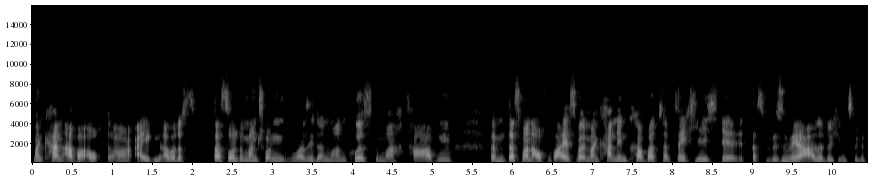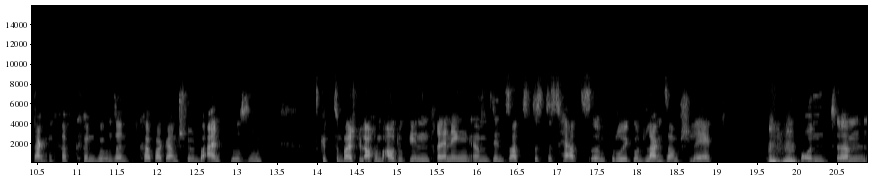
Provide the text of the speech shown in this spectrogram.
Man kann aber auch da eigene, aber das, das sollte man schon quasi dann mal einen Kurs gemacht haben, ähm, dass man auch weiß, weil man kann den Körper tatsächlich, äh, das wissen wir ja alle, durch unsere Gedankenkraft können wir unseren Körper ganz schön beeinflussen. Es gibt zum Beispiel auch im autogenen Training ähm, den Satz, dass das Herz ähm, ruhig und langsam schlägt. Mhm. Und ähm,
